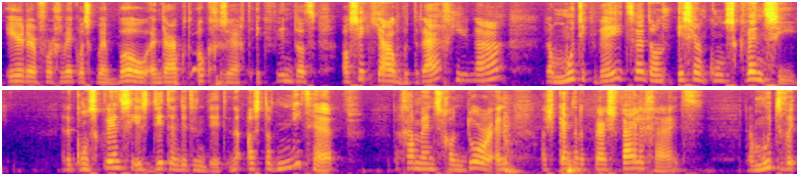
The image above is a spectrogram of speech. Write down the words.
eerder, vorige week was ik bij Bo en daar heb ik het ook gezegd. Ik vind dat als ik jou bedreig hierna, dan moet ik weten, dan is er een consequentie. En de consequentie is dit en dit en dit. En als ik dat niet heb, dan gaan mensen gewoon door. En als je kijkt naar de persveiligheid, daar moeten we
